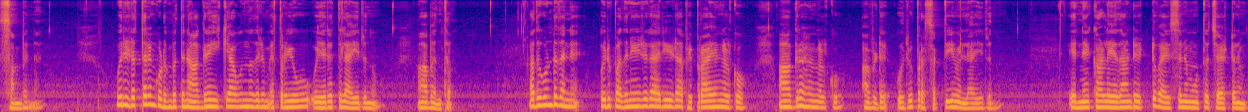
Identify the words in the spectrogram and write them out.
സമ്പന്നൻ. ഒരിടത്തരം കുടുംബത്തിന് ആഗ്രഹിക്കാവുന്നതിലും എത്രയോ ഉയരത്തിലായിരുന്നു ആ ബന്ധം. അതുകൊണ്ട് തന്നെ ഒരു പതിനേഴുകാരിയുടെ അഭിപ്രായങ്ങൾക്കോ ആഗ്രഹങ്ങൾക്കോ അവിടെ ഒരു പ്രസക്തിയുമില്ലായിരുന്നു. എന്നേക്കാൾ ഏതാണ്ട് എട്ട് വയസ്സിന് മൂത്ത ചേട്ടനും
